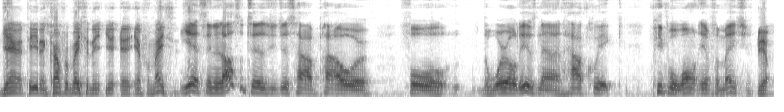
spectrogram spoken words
guaranteed and confirmation information. Yes, and it also tells you just how powerful the world is now and how quick people want information. Yep.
